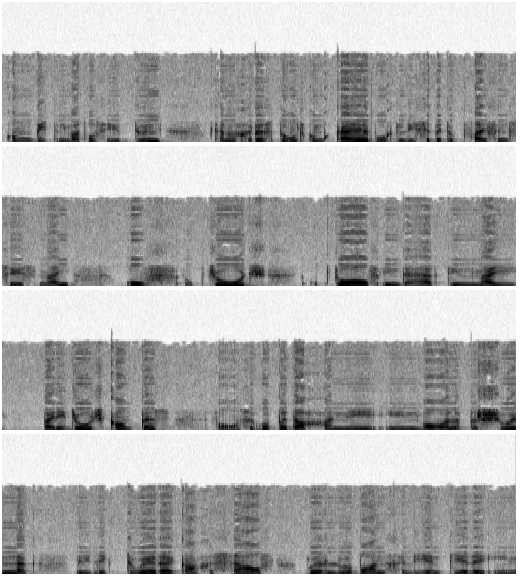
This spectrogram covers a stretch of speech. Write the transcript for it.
aanbied en wat ons hier doen, kan hulle gerus by ons kom kuier Port Elizabeth op 5 en 6 Mei of op George op 12 en 13 Mei by die George kampus waar ons 'n oop dag gaan hê en waar hulle persoonlik met die lektore kan gesels oor loopbaangeleenthede en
